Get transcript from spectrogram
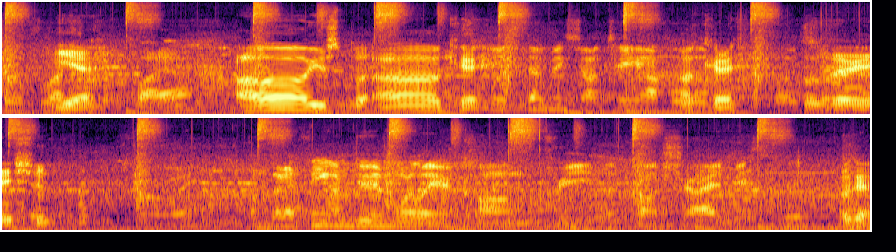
So it's less Yeah. of a playa. Oh, you're split. Oh, okay. Split stepping, so I'm taking off a little Okay. bit variation. But I think I'm doing more like a concrete, like Kong stride basically. Okay.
